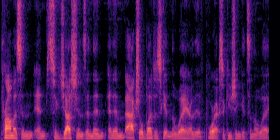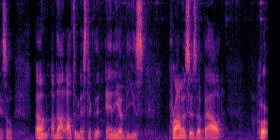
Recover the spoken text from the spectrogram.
promise and, and suggestions, and then and then actual budgets get in the way, or the poor execution gets in the way. So um, I'm not optimistic that any of these promises about. Cor-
